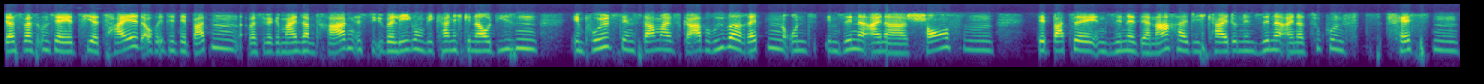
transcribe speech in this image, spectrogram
Das, was uns ja jetzt hier teilt, auch in den Debatten, was wir gemeinsam tragen, ist die Überlegung, wie kann ich genau diesen Impuls, den es damals gab, rüber retten und im Sinne einer Chancendebatte, im Sinne der Nachhaltigkeit und im Sinne einer zukunftsfesten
